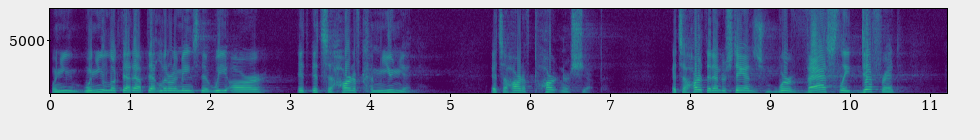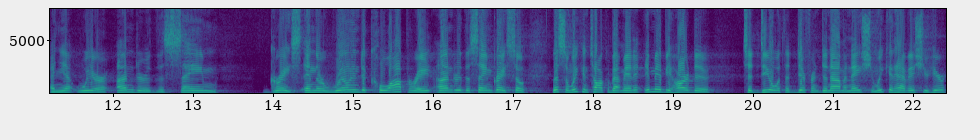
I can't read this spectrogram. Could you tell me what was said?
When you, when you look that up, that literally means that we are, it, it's a heart of communion. It's a heart of partnership. It's a heart that understands we're vastly different, and yet we are under the same grace. And they're willing to cooperate under the same grace. So, listen, we can talk about, man, it, it may be hard to, to deal with a different denomination. We could have issue here.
